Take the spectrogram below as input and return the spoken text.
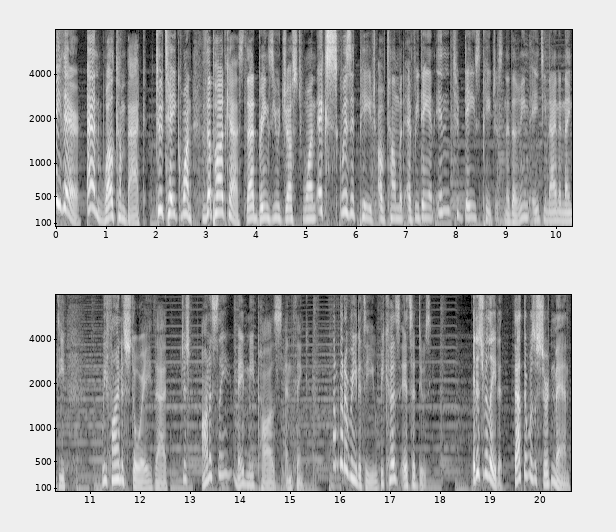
Hey there, and welcome back to Take One, the podcast that brings you just one exquisite page of Talmud every day. And in today's pages, Nedarim 89 and 90, we find a story that just honestly made me pause and think. I'm going to read it to you because it's a doozy. It is related that there was a certain man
